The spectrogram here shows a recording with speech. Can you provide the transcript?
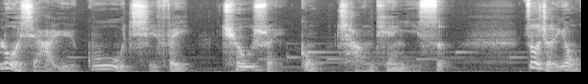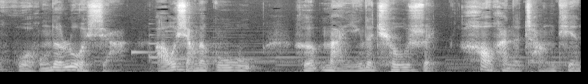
落霞与孤鹜齐飞，秋水共长天一色。”作者用火红的落霞、翱翔的孤鹜和满盈的秋水、浩瀚的长天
